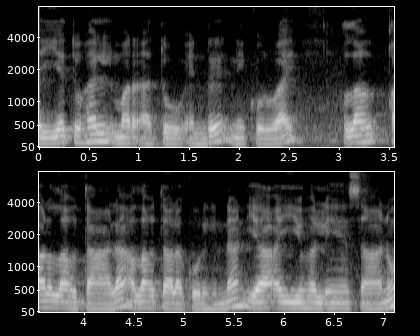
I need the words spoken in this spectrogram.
ஐயத்துஹல் மர் அத்து என்று நீ கூறுவாய். அல்லாஹு கால் அல்லாஹு தாலா அல்லாஹு தாலா கூறுகின்றான் யா ஐயுஹல் இன்சானு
